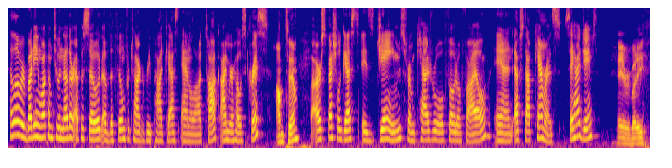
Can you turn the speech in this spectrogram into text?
Hello, everybody, and welcome to another episode of the Film Photography Podcast Analog Talk. I'm your host, Chris. I'm Tim. Our special guest is James from Casual Photophile and F Stop Cameras. Say hi, James. Hey, everybody.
